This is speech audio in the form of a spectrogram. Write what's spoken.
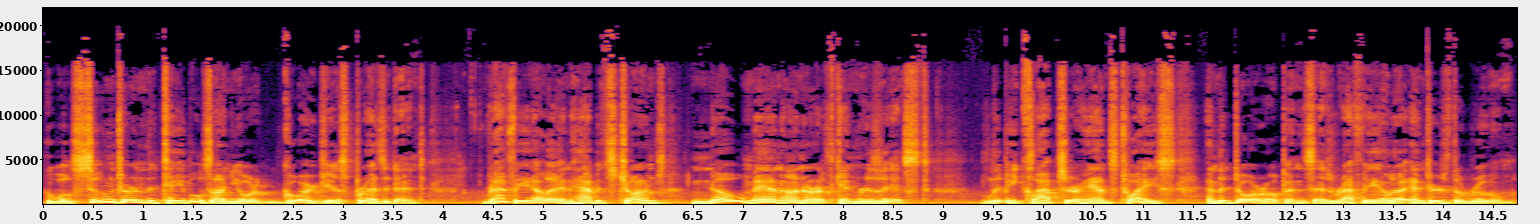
who will soon turn the tables on your gorgeous president. Rafaela inhabits charms no man on earth can resist. Libby claps her hands twice, and the door opens as Raffaella enters the room.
